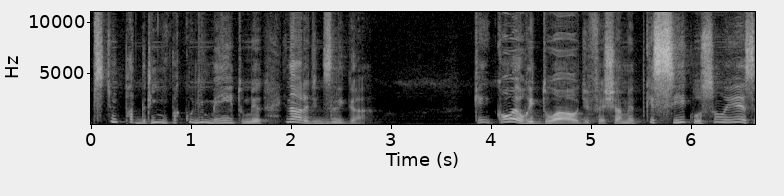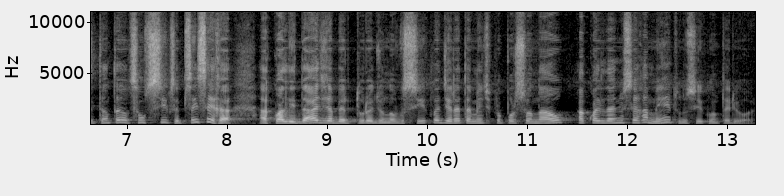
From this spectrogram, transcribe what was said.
precisa de um padrinho para acolhimento mesmo. E na hora de desligar? Quem, qual é o ritual de fechamento? Porque ciclos são esses, tanto, são ciclos. Você precisa encerrar. A qualidade de abertura de um novo ciclo é diretamente proporcional à qualidade do encerramento do ciclo anterior.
